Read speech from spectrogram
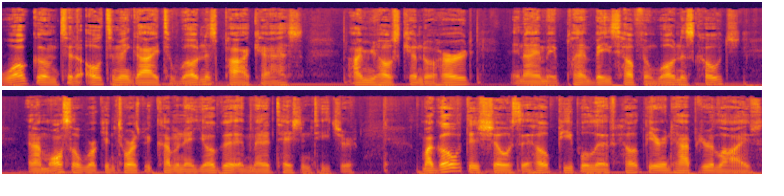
Welcome to the Ultimate Guide to Wellness podcast. I'm your host, Kendall Herd, and I am a plant based health and wellness coach. And I'm also working towards becoming a yoga and meditation teacher. My goal with this show is to help people live healthier and happier lives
